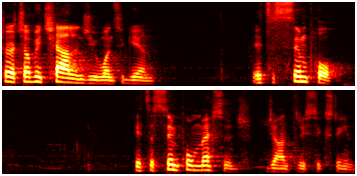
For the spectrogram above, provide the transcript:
Church, let me challenge you once again. It's a simple, it's a simple message, John 3:16.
